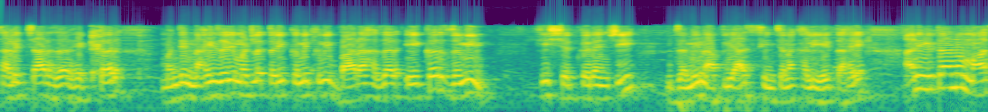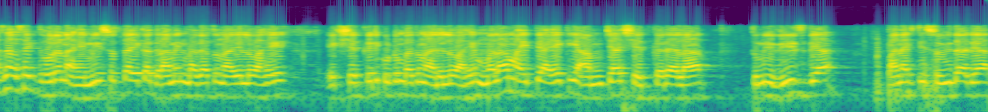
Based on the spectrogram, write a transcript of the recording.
साडेचार हजार हेक्टर म्हणजे नाही जरी म्हटलं तरी कमीत कमी बारा हजार एकर जमीन ही शेतकऱ्यांची जमीन आपली आज सिंचनाखाली येत आहे. आणि मित्रांनो माझं असं एक धोरण आहे. मी सुद्धा एका ग्रामीण भागातून आलेलो आहे. एक शेतकरी कुटुंबातून आलेलो आहे. मला माहिती आहे की आमच्या शेतकऱ्याला तुम्ही वीज द्या पाण्याची सुविधा द्या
